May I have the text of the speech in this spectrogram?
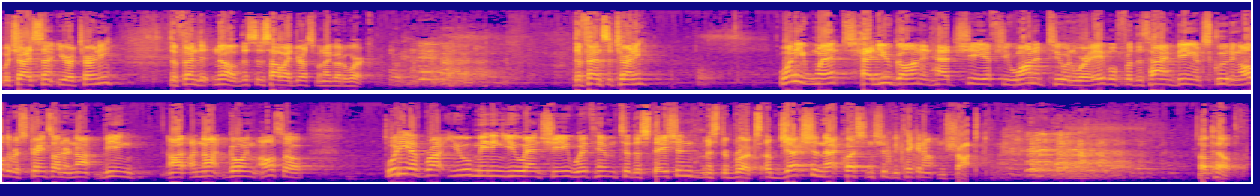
which I sent your attorney? Defendant, no, this is how I dress when I go to work. Defense attorney, when he went, had you gone and had she, if she wanted to and were able for the time being, excluding all the restraints on her not being, uh, not going also, would he have brought you, meaning you and she, with him to the station? Mr. Brooks, objection, that question should be taken out and shot. Upheld.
